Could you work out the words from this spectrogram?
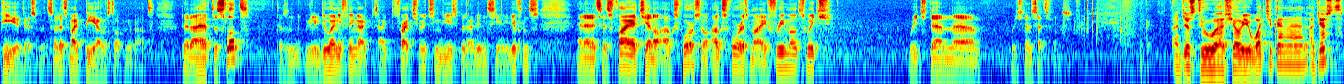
P adjustment. So that's my P I was talking about. Then I have the slot, doesn't really do anything. I, I tried switching these, but I didn't see any difference. And then it says via channel AUX4. So AUX4 is my free mode switch, which then um, which then sets things. Okay. And just to uh, show you what you can uh, adjust.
